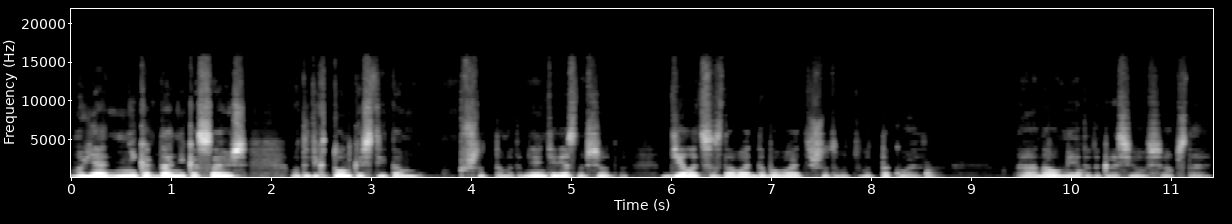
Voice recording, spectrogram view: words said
но я никогда не касаюсь вот этих тонкостей, там, что-то там это. Мне интересно все делать, создавать, добывать, что-то вот, вот такое. А она умеет это красиво все обставить.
